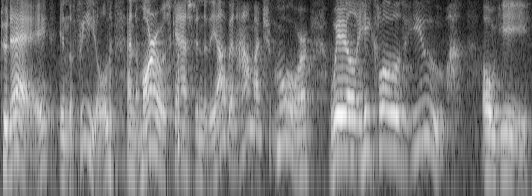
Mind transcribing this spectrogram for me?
today in the field, and tomorrow is cast into the oven, how much more will he clothe you, O ye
